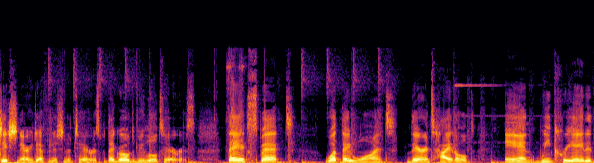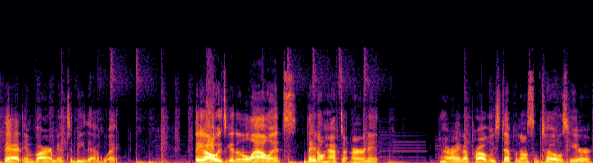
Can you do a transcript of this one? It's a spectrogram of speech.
dictionary definition of terrorists, but they grow up to be little terrorists. They expect what they want, they're entitled, and we created that environment to be that way. They always get an allowance, they don't have to earn it. All right, I'm probably stepping on some toes here.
